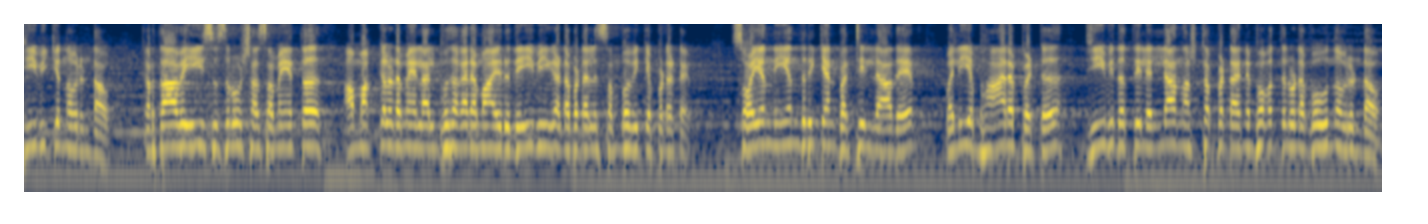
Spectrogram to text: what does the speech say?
ജീവിക്കുന്നവരുണ്ടാവും. കർത്താവ് ഈ ശുശ്രൂഷ സമയത്ത് ആ മക്കളുടെ മേൽ അത്ഭുതകരമായ ഒരു ദൈവിക ഇടപെടൽ സംഭവിക്കപ്പെടട്ടെ. സ്വയം നിയന്ത്രിക്കാൻ പറ്റില്ലാതെ വലിയ ഭാരപ്പെട്ട് ജീവിതത്തിൽ എല്ലാം നഷ്ടപ്പെട്ട അനുഭവത്തിലൂടെ പോകുന്നവരുണ്ടാവും.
